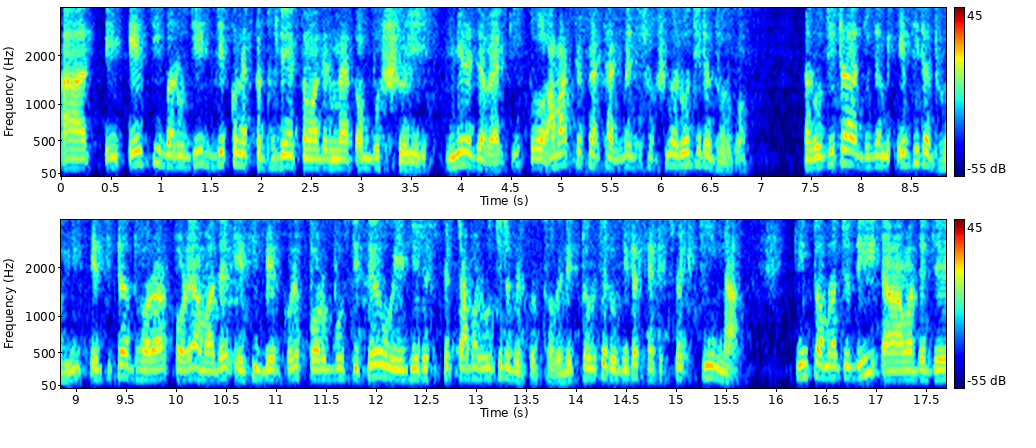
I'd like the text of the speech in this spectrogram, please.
আর এই এজি বা রোজি যে কোনো একটা ধরলে তোমাদের ম্যাথ অবশ্যই মিলে যাবে আর কি। তো আমার প্রেফার থাকবে যে সবসময় রোজিটা ধরবো। রোজিটা যদি আমি এজিটা ধরি এজিটা ধরার পরে আমাদের এজি বের করে পরবর্তীতে ওই এজি রেসপেক্ট আবার রোজিটা বের করতে হবে। দেখতে হবে যে রোজিটা স্যাটিসফাইড কি না কিন্তু আমরা যদি আমাদের যে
